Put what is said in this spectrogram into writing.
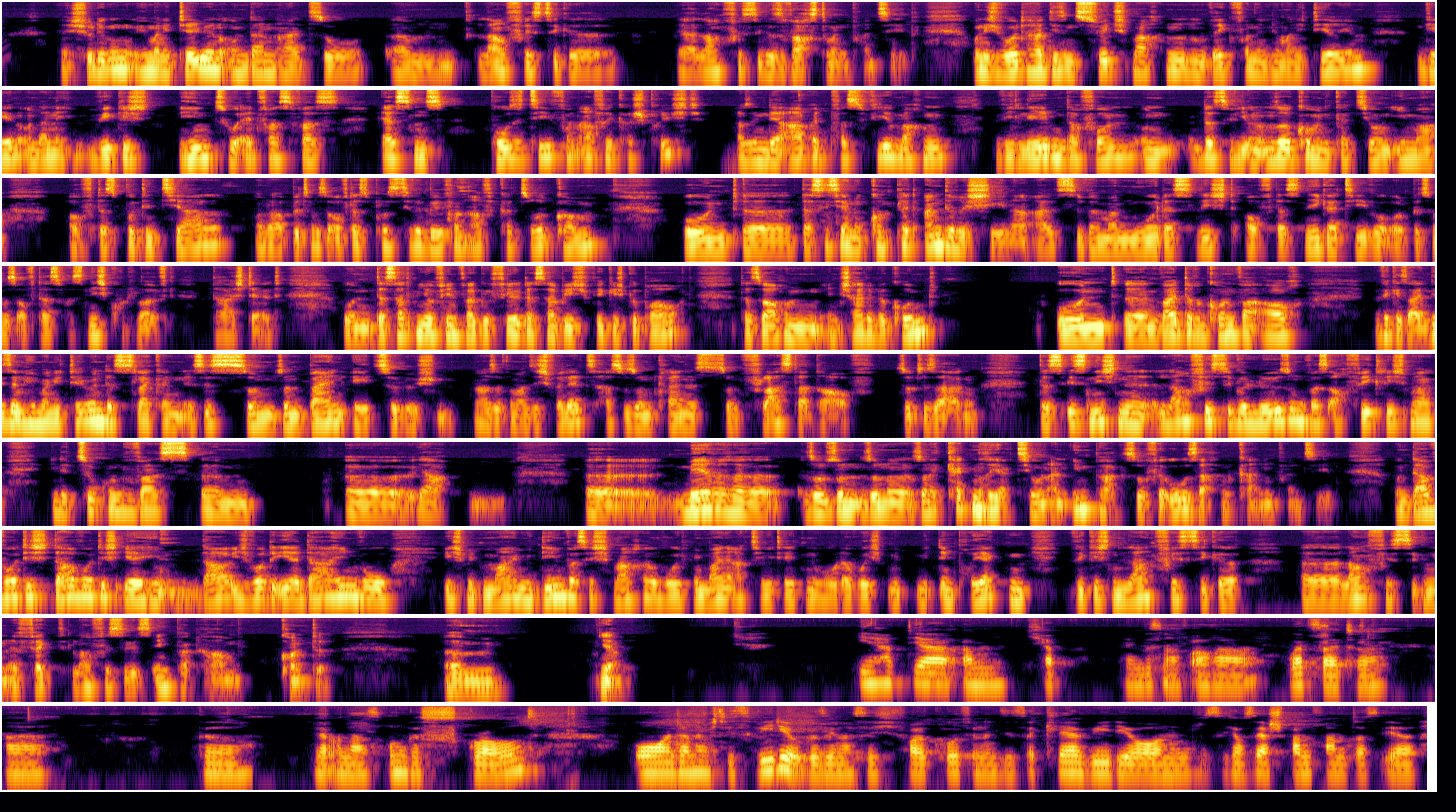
Entschuldigung, Humanitarian und dann halt so ähm, langfristige ja, langfristiges Wachstum im Prinzip. Und ich wollte halt diesen Switch machen und weg von den Humanitarien gehen und dann wirklich hin zu etwas, was erstens positiv von Afrika spricht. Also in der Arbeit, was wir machen, wir leben davon und dass wir in unserer Kommunikation immer auf das Potenzial oder beziehungsweise auf das positive Bild von Afrika zurückkommen und äh, das ist ja eine komplett andere Schiene, als wenn man nur das Licht auf das Negative oder beziehungsweise auf das, was nicht gut läuft, darstellt. Und das hat mir auf jeden Fall gefehlt, das habe ich wirklich gebraucht. Das war auch ein entscheidender Grund. Und äh, ein weiterer Grund war auch, wie gesagt, in diesem Humanitarian, das ist like ein, es ist so ein, so ein Band-Aid-Solution. Also wenn man sich verletzt, hast du so ein kleines, so ein Pflaster drauf, sozusagen. Das ist nicht eine langfristige Lösung, was auch wirklich mal in der Zukunft was ähm, äh, ja, äh, mehrere, so, so, so, eine, so eine Kettenreaktion an Impact so verursachen kann im Prinzip. Und da wollte ich, da wollte ich eher hin. Da, ich wollte eher dahin, wo ich mit meinem, mit dem, was ich mache, wo ich mit meinen Aktivitäten oder wo ich mit, mit den Projekten wirklich einen langfristige, äh, langfristigen Effekt, langfristiges Impact haben konnte. Ähm, ja. Ihr habt ja, ähm, ich habe ein bisschen auf eurer Webseite äh, ge, wie nennt man das, rumgescrollt. Und dann habe ich dieses Video gesehen, das ich voll cool finde, dieses Erklärvideo und was ich auch sehr spannend fand, dass ihr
